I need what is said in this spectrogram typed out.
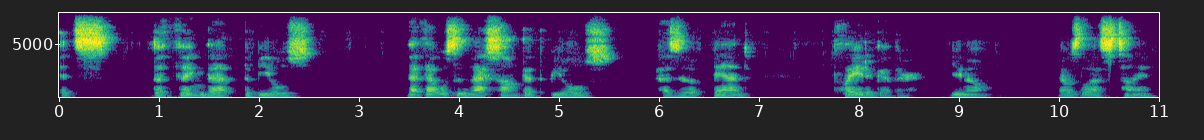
it's the thing that the Beatles that that was the last song that the Beatles as a band play together, you know? That was the last time.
